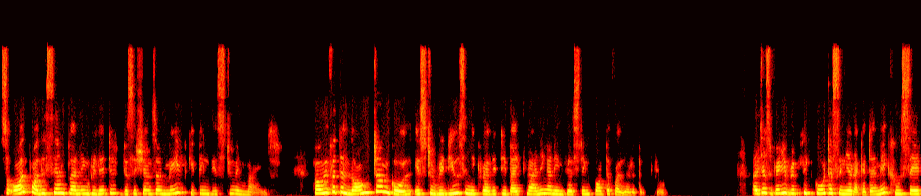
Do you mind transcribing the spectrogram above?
So all policy and planning related decisions are made keeping these two in mind. However, the long-term goal is to reduce inequality by planning and investing for the vulnerable group. I'll just very briefly quote a senior academic who said,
